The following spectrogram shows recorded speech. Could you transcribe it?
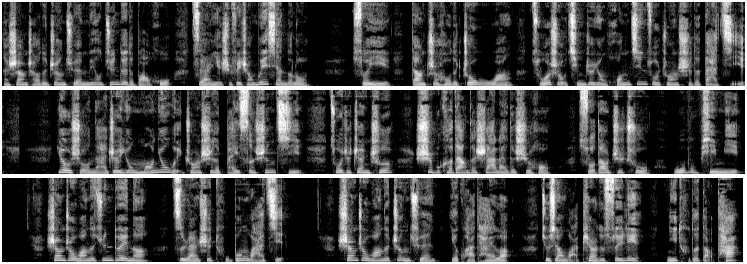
那商朝的政权没有军队的保护，自然也是非常危险的喽。所以，当之后的周武王左手擎着用黄金做装饰的大戟，右手拿着用牦牛尾装饰的白色升旗，坐着战车，势不可挡地杀来的时候，所到之处无不披靡。商纣王的军队呢？自然是土崩瓦解，商纣王的政权也垮台了，就像瓦片的碎裂、泥土的倒塌，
